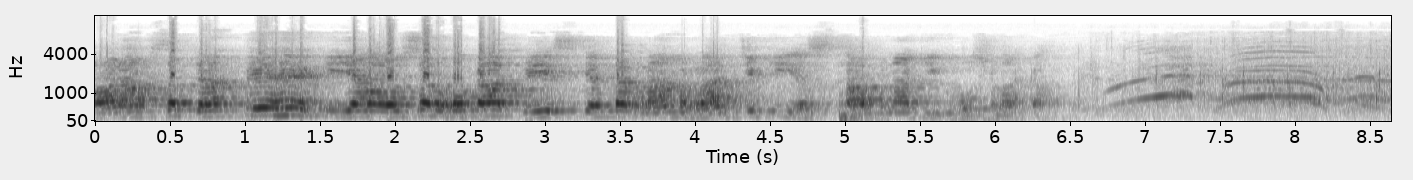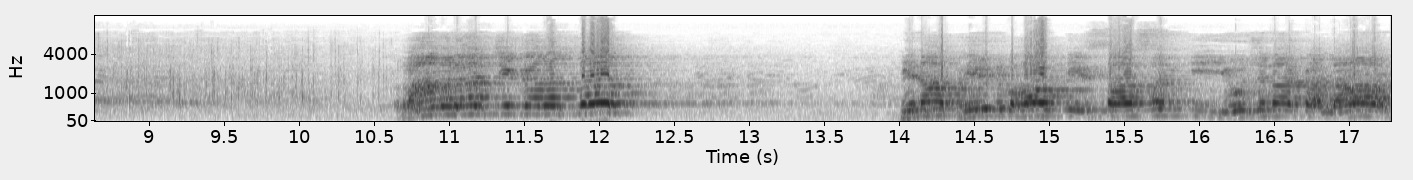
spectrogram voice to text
और आप सब जानते हैं कि यह अवसर होगा देश के अंदर राम राज्य की स्थापना की घोषणा का। राम राज्य का मतलब बिना भेदभाव के शासन की योजना का लाभ,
